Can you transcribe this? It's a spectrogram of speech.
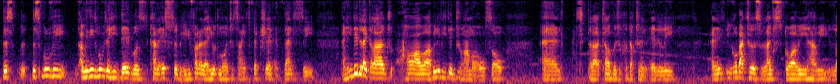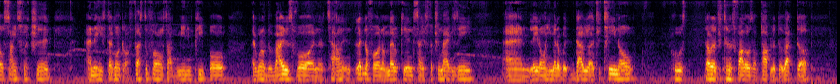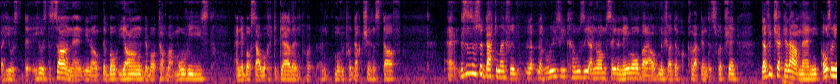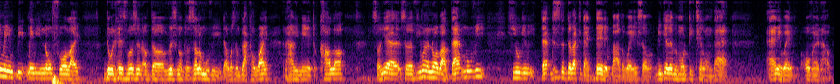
this this movie. I mean, these movies that he did was kind of interesting because you found out that he was more into science fiction and fantasy, and he did like a lot of horror. I believe he did drama also, and a lot of television production in Italy. And you go back to his life story, how he loves science fiction, and then he started going to a festival and started meeting people like one of the writers for an Italian, like no, for an American science fiction magazine, and later on he met up with Dario Argentino, who was Dario Argentino's father was a popular director, but he was the, he was the son, and you know they're both young, they both talk about movies, and they both start working together in, in movie production and stuff. And this is just a documentary. Luigi Cozzi. I know I'm saying the name wrong, but I'll make sure I correct in the description definitely check it out, man. He, also, he may be maybe known for like doing his version of the original Godzilla movie that was in black and white and how he made it to color. So yeah, so if you want to know about that movie, he will give you that. This is the director that did it, by the way. So you get a little bit more detail on that. Anyway, over and out.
